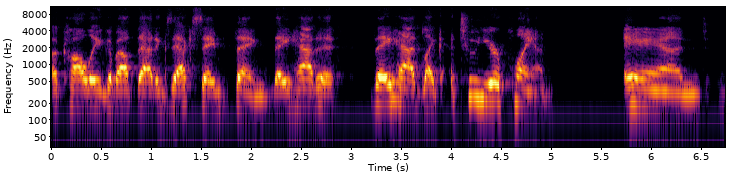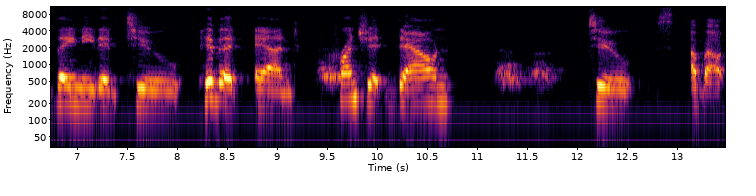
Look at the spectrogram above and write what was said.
a colleague about that exact same thing. They had a they had like a two year plan and they needed to pivot and crunch it down to about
